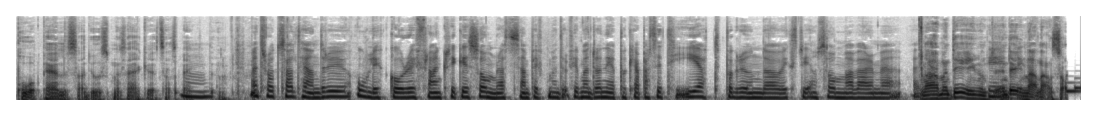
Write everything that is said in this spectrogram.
påpälsad just med säkerhetsaspekten. Mm. Men trots allt händer det ju olyckor. I Frankrike i somras till exempel fick man, fick man dra ner på kapacitet på grund av extrem sommarvärme. Ja, men det är ju inte, det är, det är en annan sak.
